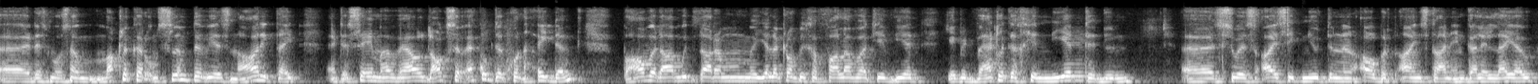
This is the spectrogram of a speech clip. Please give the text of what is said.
uh dis mos nou makliker om slim te wees na die tyd en te sê maar wel dalk sou ek ook dit kon uitdink behalwe daar moet daar 'n hele klompie gevalle wat jy weet jy het met werklike genee te doen. Uh soos Isaac Newton en Albert Einstein en Galileo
